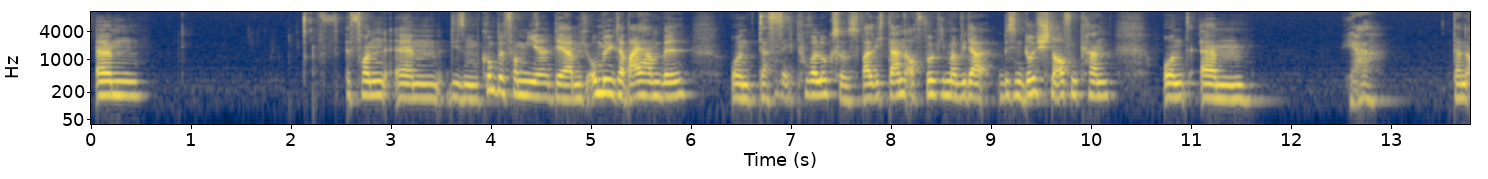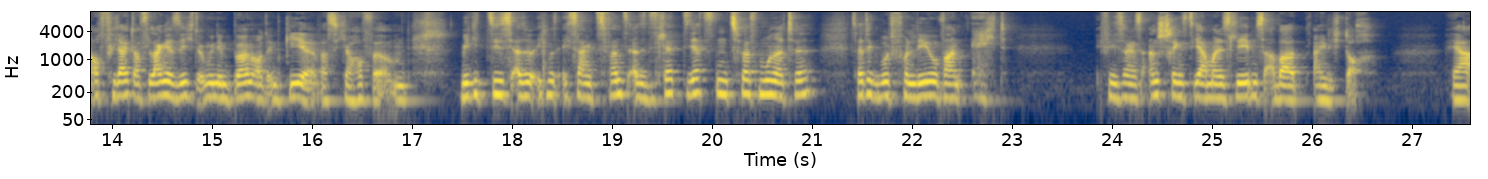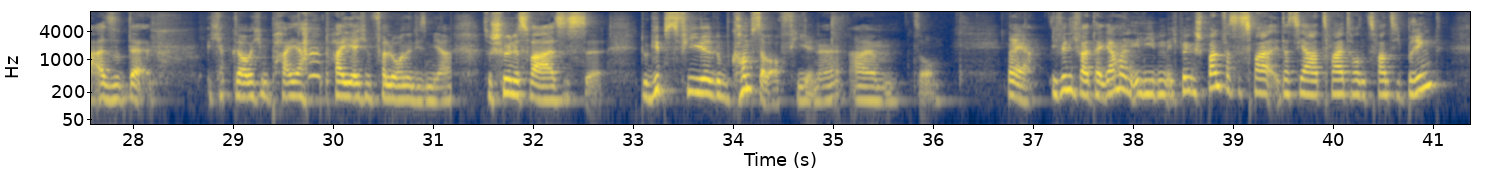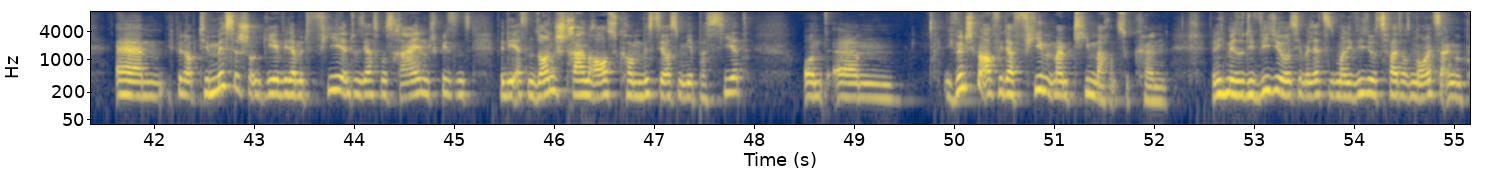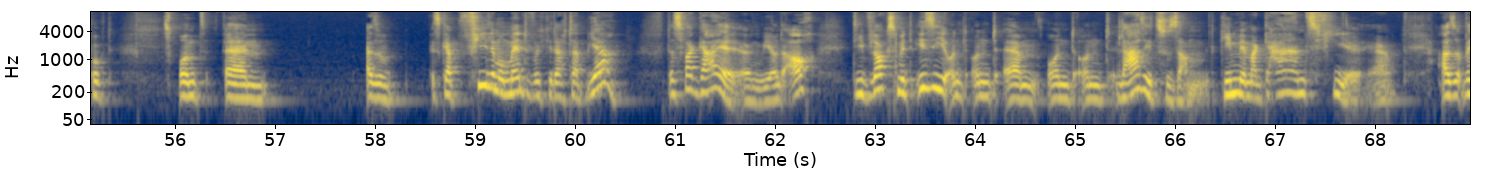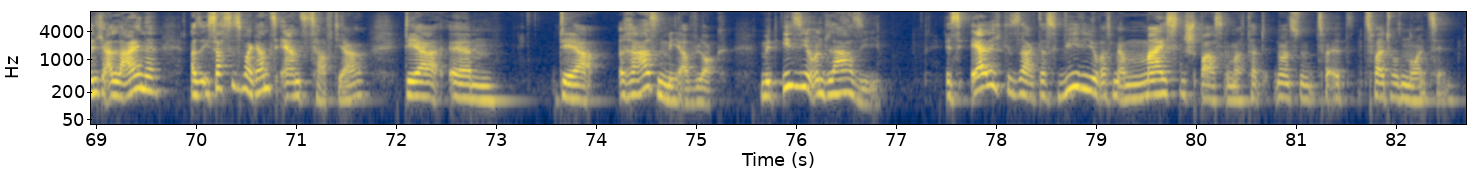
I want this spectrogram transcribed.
Ähm, von ähm, diesem Kumpel von mir, der mich unbedingt dabei haben will und das ist echt purer Luxus, weil ich dann auch wirklich mal wieder ein bisschen durchschnaufen kann und ähm, ja, dann auch vielleicht auf lange Sicht irgendwie dem Burnout entgehe, was ich ja hoffe. Und mir geht dieses, also ich muss echt sagen, 20, also die letzten zwölf Monate seit der Geburt von Leo waren echt, ich will nicht sagen, das anstrengendste Jahr meines Lebens, aber eigentlich doch. Ja, also der, ich habe, glaube ich, ein paar, Jahr, ein paar Jährchen verloren in diesem Jahr. So schön es war. Es ist, äh, du gibst viel, du bekommst aber auch viel. Ne? Ähm, so. Naja, ich will nicht weiter jammern, ihr Lieben. Ich bin gespannt, was das, das Jahr 2020 bringt. Ähm, ich bin optimistisch und gehe wieder mit viel Enthusiasmus rein. Und spätestens, wenn die ersten Sonnenstrahlen rauskommen, wisst ihr, was mit mir passiert. Und ähm, ich wünsche mir auch wieder viel mit meinem Team machen zu können. Wenn ich mir so die Videos, ich habe mir letztens mal die Videos 2019 angeguckt und ähm, also es gab viele Momente, wo ich gedacht habe, ja, das war geil irgendwie. Und auch die Vlogs mit Izzy und, und, ähm, und, und Lasi zusammen geben mir mal ganz viel, ja. Also wenn ich alleine, also ich sag's jetzt mal ganz ernsthaft, ja, der, ähm, der Rasenmäher-Vlog mit Izzy und Lasi ist ehrlich gesagt das Video, was mir am meisten Spaß gemacht hat 19, 2019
